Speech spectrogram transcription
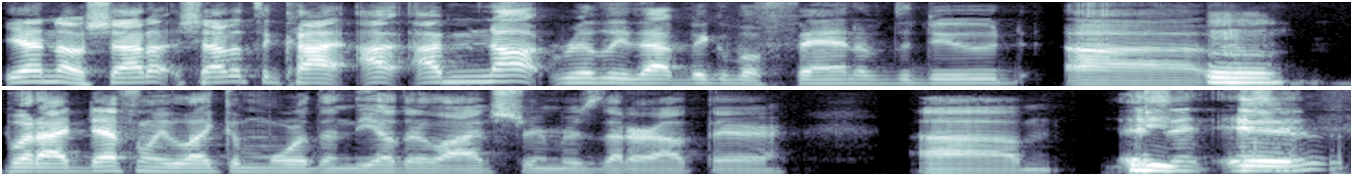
Yeah, no, shout out, shout out to Kai. I, am not really that big of a fan of the dude, uh, mm-hmm. but I definitely like him more than the other live streamers that are out there. Um, isn't isn't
